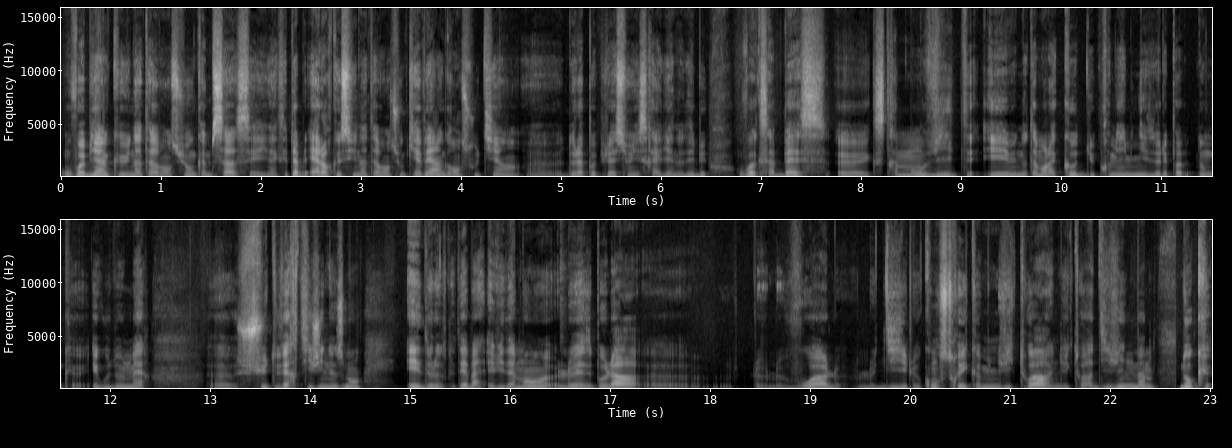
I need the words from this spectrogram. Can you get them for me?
on voit bien qu'une intervention comme ça, c'est inacceptable. Et alors que c'est une intervention qui avait un grand soutien euh, de la population israélienne au début, on voit que ça baisse euh, extrêmement vite, et notamment la côte du premier ministre de l'époque, donc euh, Ehud Olmert, chute vertigineusement. Et de l'autre côté, bah, évidemment, le Hezbollah le, voit, le, le, dit, le construit comme une victoire, une victoire divine même. Donc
